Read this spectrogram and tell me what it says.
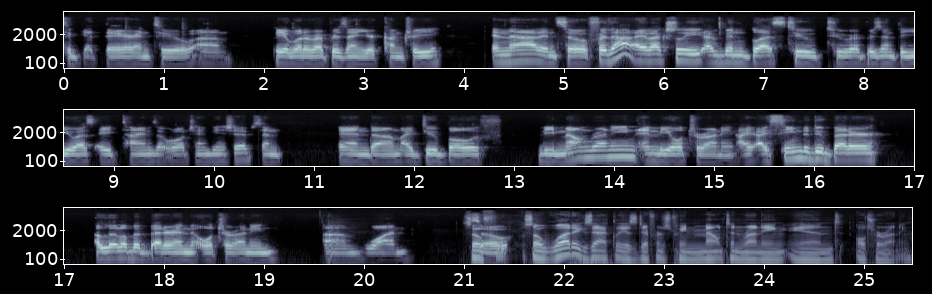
to get there and to um, be able to represent your country in that. And so for that i've actually i've been blessed to to represent the us eight times at world championships. And and um, i do both the mountain running and the ultra running. I, I seem to do better a little bit better in the ultra running um, one. So So- so, so what exactly is the difference between mountain running and ultra running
